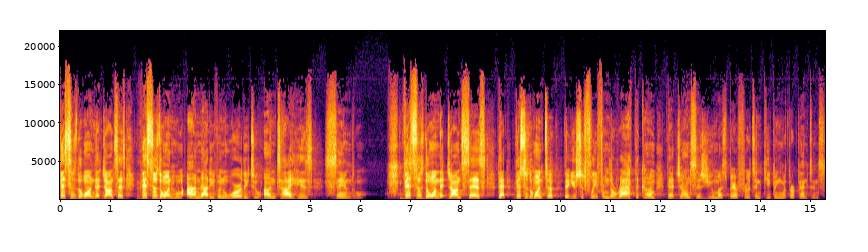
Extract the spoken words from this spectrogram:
This is the one that John says, This is the one whom I'm not even worthy to untie his sandal. This is the one that John says that this is the one to, that you should flee from the wrath to come, that John says you must bear fruits in keeping with repentance.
